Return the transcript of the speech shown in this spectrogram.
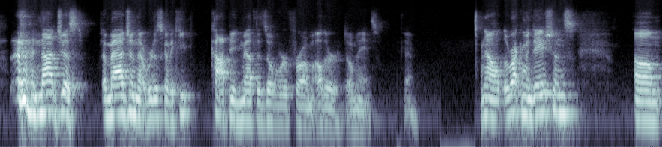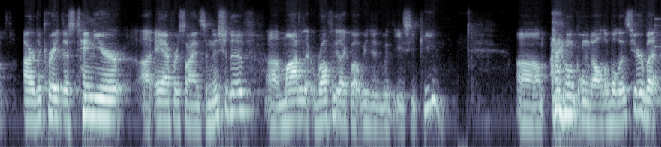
not just imagine that we're just going to keep copying methods over from other domains. Okay. Now, the recommendations um, are to create this 10-year uh, AI for Science initiative, uh, model it roughly like what we did with ECP. Um, I won't go into all the bullets here, but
